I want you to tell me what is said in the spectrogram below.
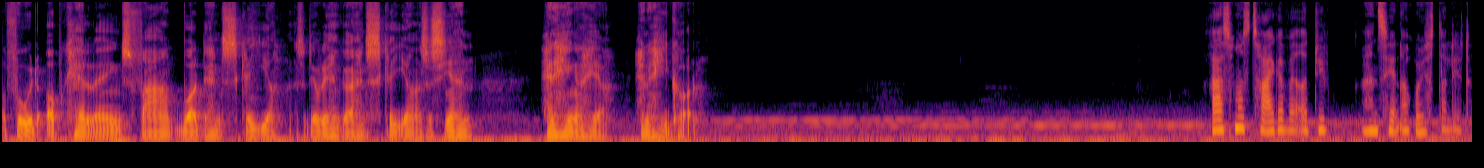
at få et opkald af ens far, hvor han skriger. Altså det er jo det, han gør. Han skriger, og så siger han, han hænger her. Han er helt kold. Rasmus trækker vejret dybt, og hans hænder ryster lidt.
